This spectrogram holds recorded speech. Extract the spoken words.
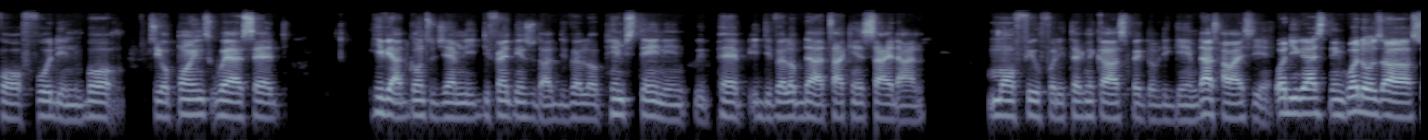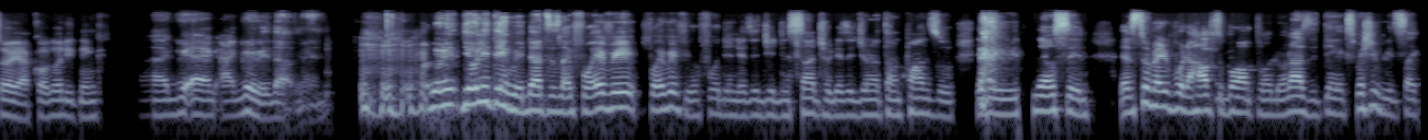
for Foden. But to your point, where I said if he had gone to Germany, different things would have developed. Him staying in with Pep, he developed the attacking side and more feel for the technical aspect of the game. That's how I see it. What do you guys think? What does uh sorry, I called. What do you think? I agree. I, I agree with that, man. the, only, the only thing with that is like for every for every Phil Foden, there's a Jadon Sancho, there's a Jonathan Panzo, there's a Nelson. There's so many people that have to go out on. That's the thing, especially with it's like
